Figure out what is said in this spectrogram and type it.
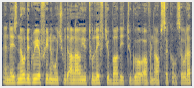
and there's no degree of freedom which would allow you to lift your body to go over an obstacle. So that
